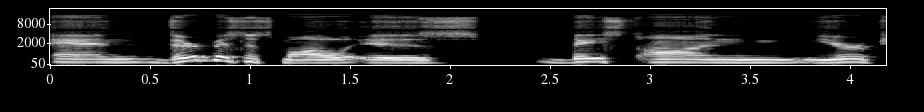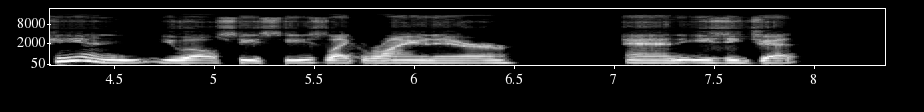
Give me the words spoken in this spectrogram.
And their business model is based on European ULCCs like Ryanair and EasyJet.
